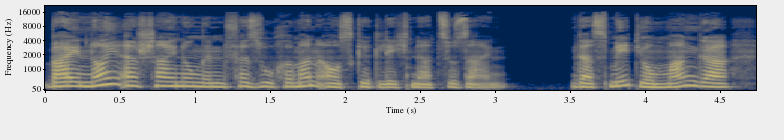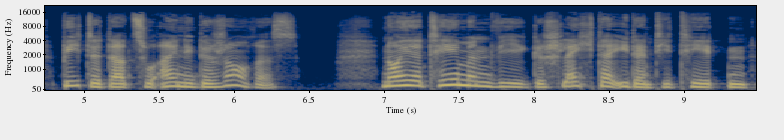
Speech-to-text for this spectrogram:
Bei Neuerscheinungen versuche man ausgeglichener zu sein. Das Medium Manga bietet dazu einige Genres. Neue Themen wie Geschlechteridentitäten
